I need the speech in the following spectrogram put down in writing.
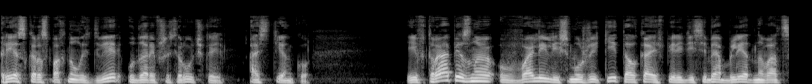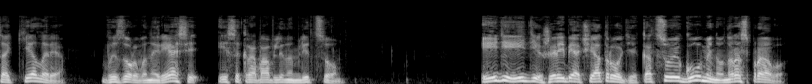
резко распахнулась дверь, ударившись ручкой о стенку, и в трапезную ввалились мужики, толкая впереди себя бледного отца Келларя в изорванной рясе и с окровавленным лицом. «Иди, иди, жеребячий отродье, к отцу игумену на расправу!»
